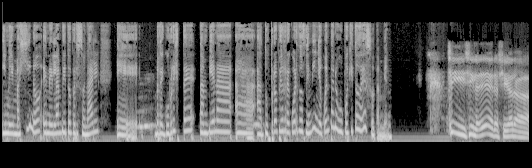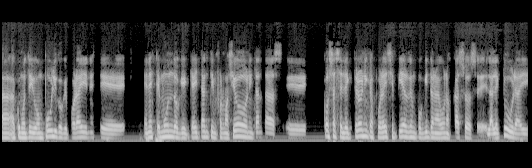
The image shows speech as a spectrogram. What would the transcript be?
y me imagino en el ámbito personal eh, recurriste también a, a, a tus propios recuerdos de niño. Cuéntanos un poquito de eso también. Sí, sí, la idea era llegar a, como te digo, un público que por ahí en este, en este mundo que, hay tanta información y tantas eh, cosas electrónicas, por ahí se pierde un poquito en algunos casos eh, la lectura y,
